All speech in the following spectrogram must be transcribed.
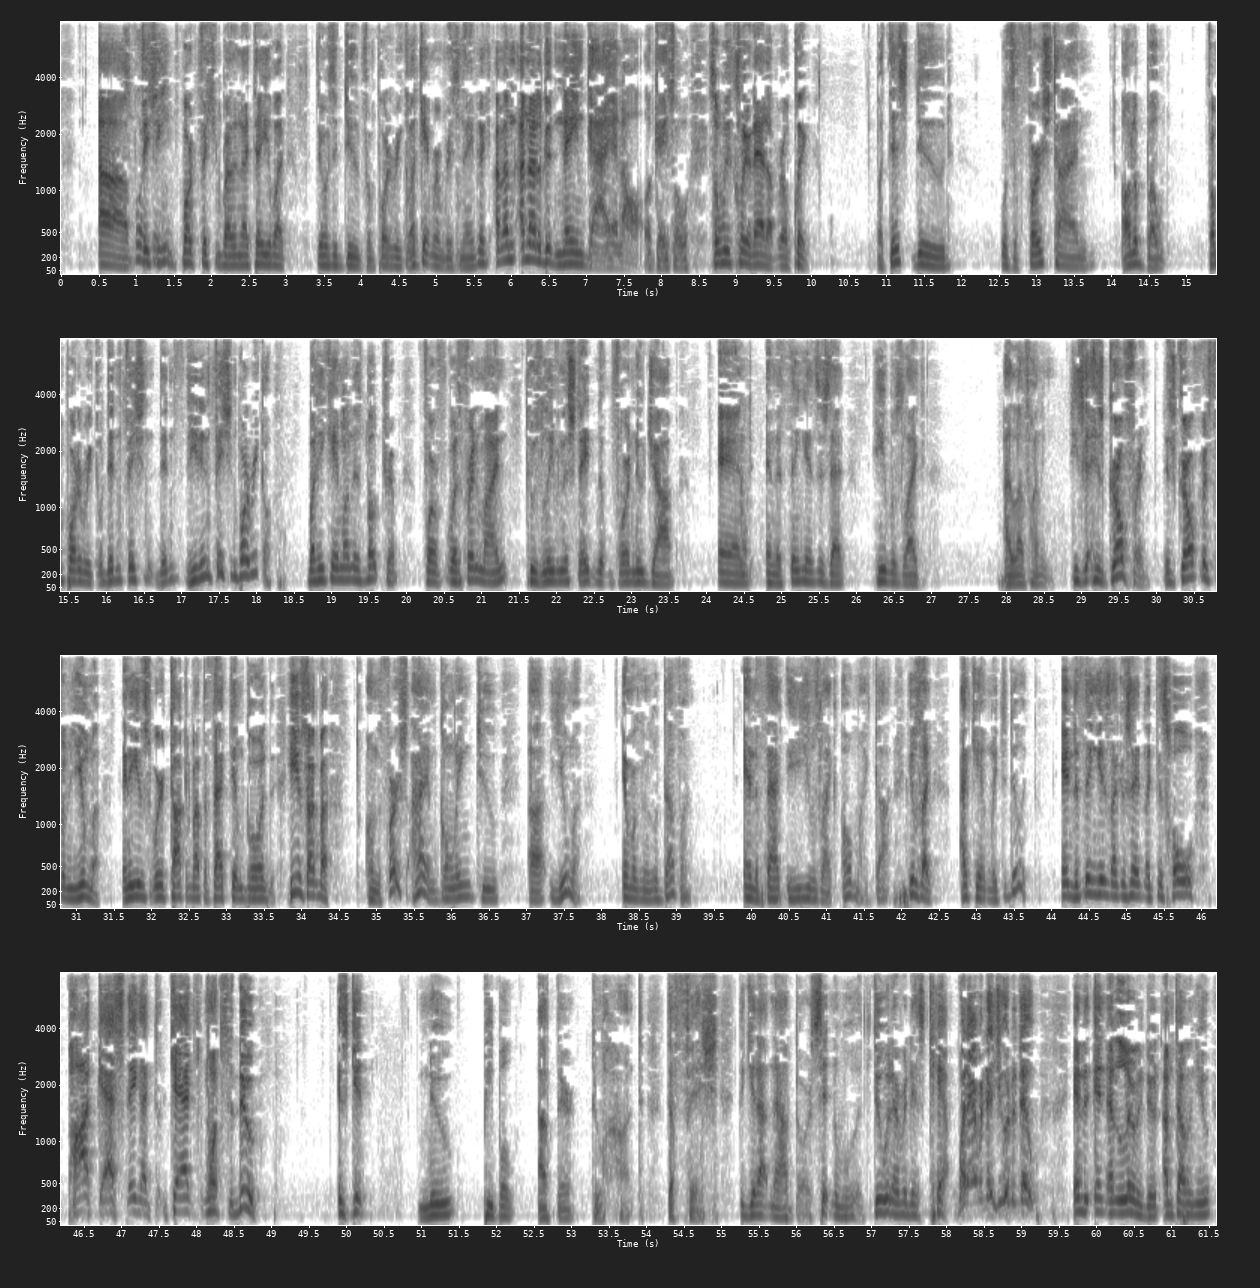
uh Sport fishing, fishing. sport fishing brother. And I tell you what, there was a dude from Puerto Rico. I can't remember his name. I'm, I'm, I'm not a good name guy at all. Okay, so so we'll clear that up real quick. But this dude was the first time on a boat from Puerto Rico. Didn't fish. Didn't he? Didn't fish in Puerto Rico, but he came on this boat trip for with a friend of mine who's leaving the state for a new job. And and the thing is, is that he was like, I love hunting. He's got his girlfriend. His girlfriend's from Yuma, and he was. We are talking about the fact him going. He was talking about on the first. I am going to uh, Yuma, and we're to go dove hunt. And the fact he was like, oh my God. He was like, I can't wait to do it. And the thing is, like I said, like this whole podcast thing that Chad wants to do is get new people out there to hunt, to fish, to get out in the outdoors, sit in the woods, do whatever it is, camp, whatever it is you're to do. And, and, and literally, dude, I'm telling you,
